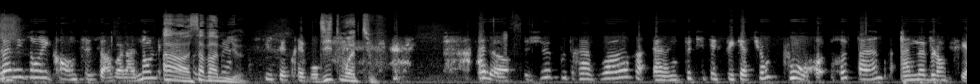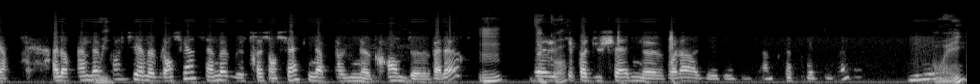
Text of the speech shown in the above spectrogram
La maison est grande, c'est ça, voilà. Non, le Ah, ça va mieux. C'est très beau. Dites-moi tout. Alors, je voudrais avoir une petite explication pour repeindre un meuble ancien. Alors, un meuble, Oui. quand je dis un meuble ancien, c'est un meuble très ancien qui n'a pas une grande valeur. Euh, c'est pas du chêne, euh, voilà, un très très Oui.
